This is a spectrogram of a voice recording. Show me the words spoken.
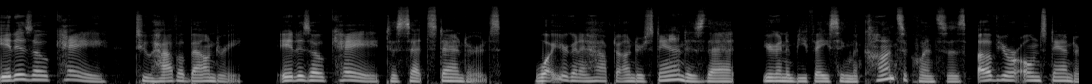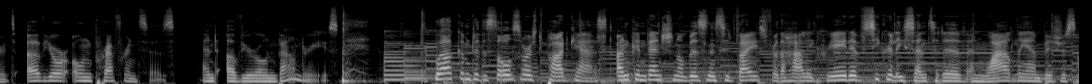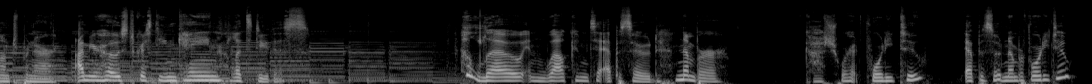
it is okay to have a boundary. It is okay to set standards. What you're going to have to understand is that you're going to be facing the consequences of your own standards, of your own preferences, and of your own boundaries. Welcome to the Soul Sourced Podcast, unconventional business advice for the highly creative, secretly sensitive, and wildly ambitious entrepreneur. I'm your host, Christine Kane. Let's do this. Hello, and welcome to episode number, gosh, we're at 42, episode number 42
